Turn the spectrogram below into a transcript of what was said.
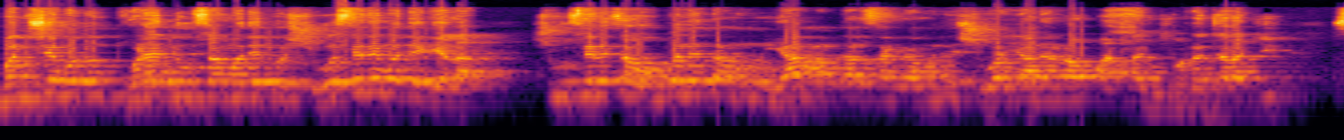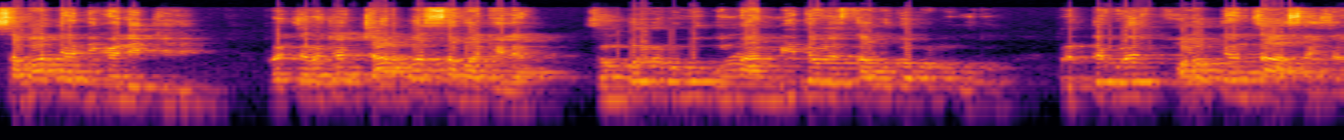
मनसेमधून थोड्या दिवसामध्ये तो शिवसेनेमध्ये गेला. शिवसेनेचा उपनेता म्हणून या मतदारसंघामध्ये शिवाजी आढळराव पाटलांची प्रचाराची सभा त्या ठिकाणी केली. प्रचाराच्या चार पाच सभा केल्या. संपर्क प्रमुख म्हणून आम्ही त्यावेळेस तालुका प्रमुख होतो. प्रत्येक वेळेस फॉलोअप त्यांचा असायचा.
